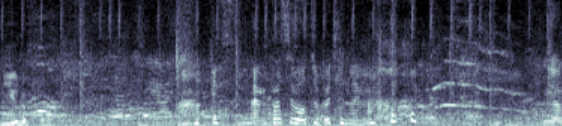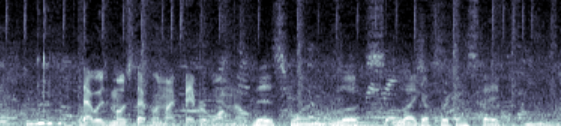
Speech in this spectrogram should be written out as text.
beautiful. it's impossible to put in my mouth. Yum. That was most definitely my favorite one though. This one looks like a freaking steak.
